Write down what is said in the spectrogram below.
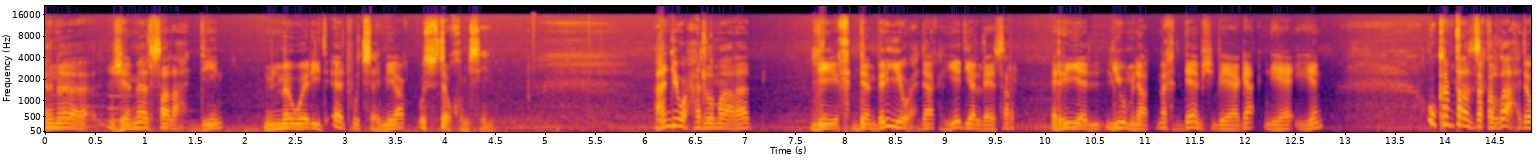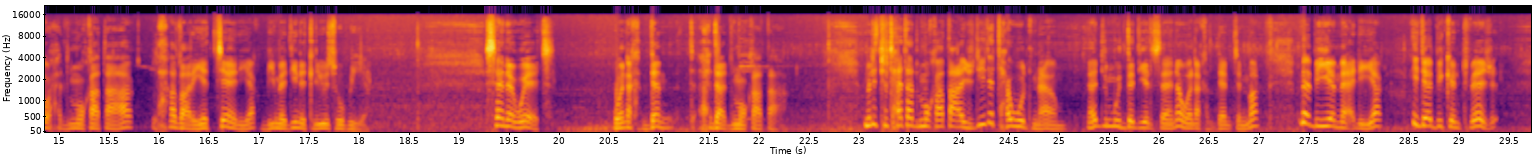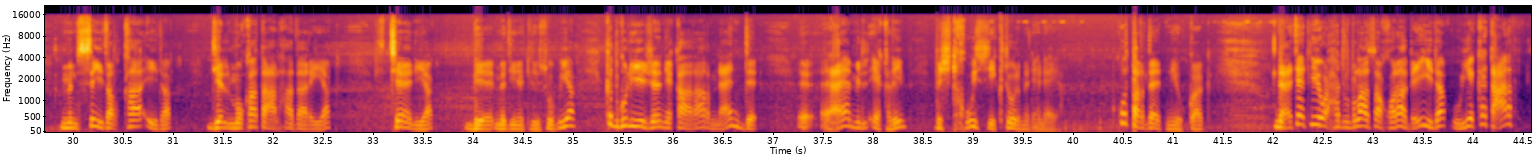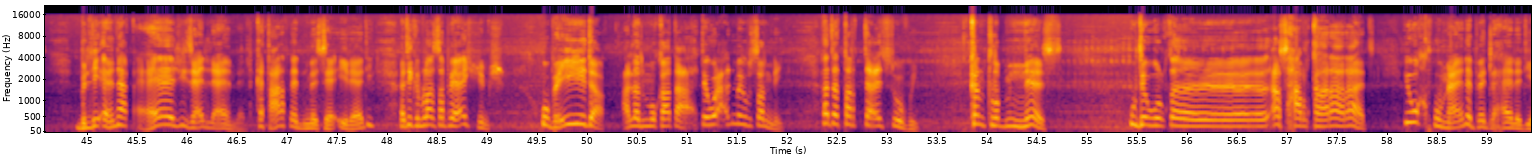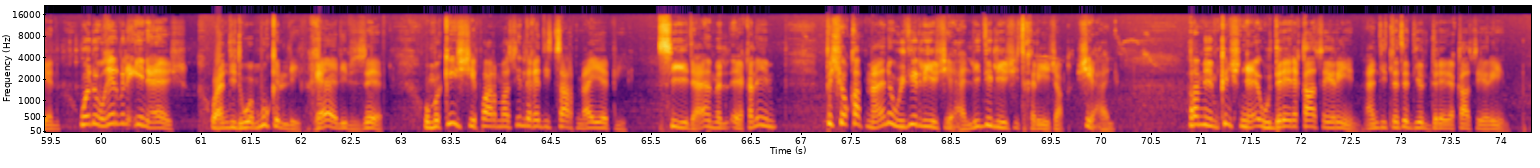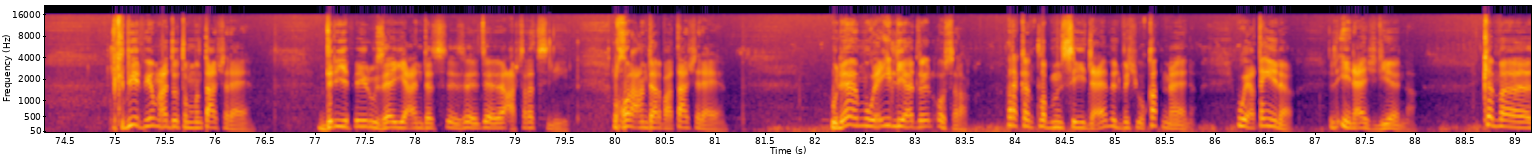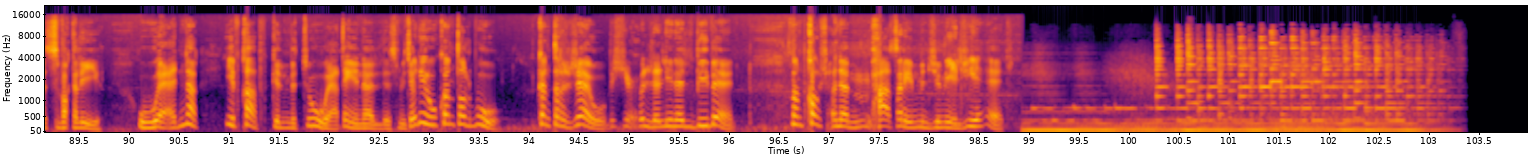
أنا جمال صلاح الدين من مواليد 1956 عندي واحد المرض اللي خدام برية وحدة هي ديال اليسر الريه اليمنى ما خدامش بها كاع نهائيا. وكنترزق الله حدا واحد المقاطعة الحضارية الثانية بمدينة اليوسفية. سنوات وأنا خدام حدا هاد المقاطعة. ملي تفتحت هاد المقاطعة الجديده تحولت معاهم. هاد المدة ديال سنة وأنا خدام تما ما بيا ما عليا. إذا بك نتفاجئ من السيده القائدة ديال المقاطعة الحضارية الثانية بمدينة اليوسفيه كتقول لي جاني قرار من عند آه، عامل الإقليم باش تخوي السيكتور من هنايا. وطرداتني وكاك نعتات لي واحد البلاصة أخرى بعيدة وهي كتعرف باللي أنا عاجز على العمل. كتعرف هذه المسائل هذه هذيك البلاصة فيها الشمس وبعيدة على المقاطعة حتى واحد ما يوصلني. هذا طرد تعسفي كنطلب من الناس آه، أصحاب القرارات. يوقفوا معنا في هذه الحالة ديالنا. ولو غير بالإنعاش. وعندي دواء مكلف غالي بزاف. وما كاينش شي فارماسي اللي غادي يتصرف معايا فيه. السيد عامل الإقليم باش يوقف معنا ويدير لي شي حل يدير لي شي تخريجة شي حل. راه ما يمكنش. ودراري قاصرين. عندي ثلاثة ديال الدراري قاصرين. الكبير فيهم عنده 18 عام. الدريه فيروزه هي عندها 10 سنين. الأخرى عندها 14 عام. ولا معين لهذه الأسرة. راه كنطلب من السيد العامل باش يوقف معنا ويعطينا الإنعاش ديالنا. كما سبق لي ووعدنا يبقى في كلمته ويعطينا سميتو ليه وكنطلبوه كنترجاوه باش يحل علينا البيبان. ما نبقاوش حنا محاصرين من جميع الجهات.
